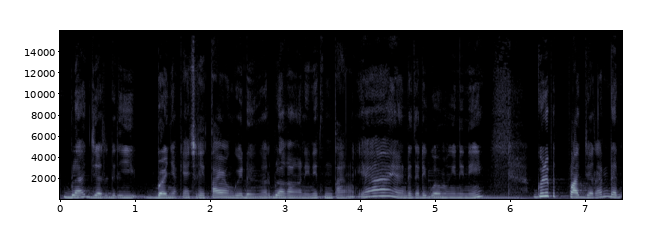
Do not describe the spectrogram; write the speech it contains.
belajar dari banyaknya cerita yang gue dengar belakangan ini tentang ya yang dari tadi gue omongin ini. Gue dapet pelajaran dan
